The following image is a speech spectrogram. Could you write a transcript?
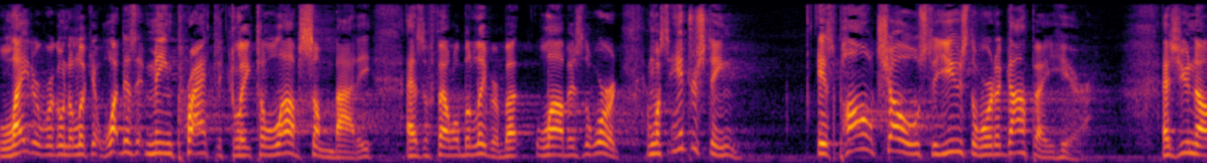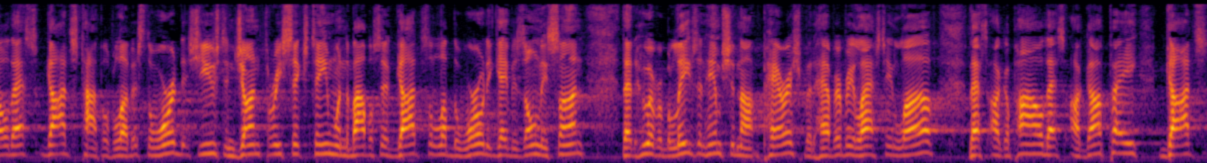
Later, we're going to look at what does it mean practically to love somebody as a fellow believer. But love is the word. And what's interesting is Paul chose to use the word agape here. As you know, that's God's type of love. It's the word that's used in John 3:16 when the Bible says God so loved the world he gave his only son that whoever believes in him should not perish but have everlasting love. That's agapao, that's agape, God's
